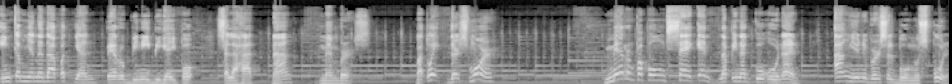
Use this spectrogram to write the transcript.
Income niya na dapat yan, pero binibigay po sa lahat ng members. But wait, there's more. Meron pa pong second na pinagkukunan, ang Universal Bonus Pool.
